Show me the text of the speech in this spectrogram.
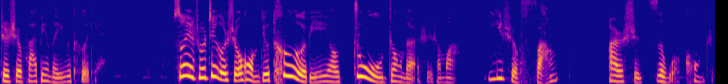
这是发病的一个特点。所以说，这个时候我们就特别要注重的是什么？一是防，二是自我控制，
